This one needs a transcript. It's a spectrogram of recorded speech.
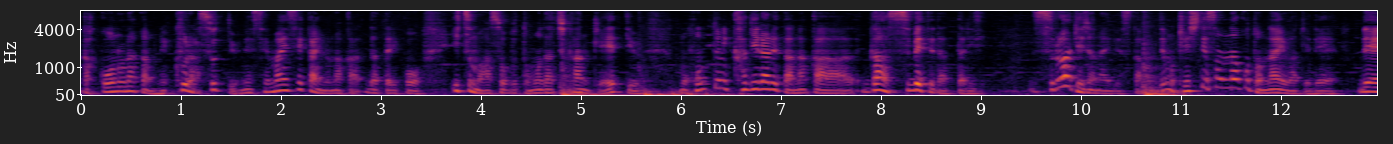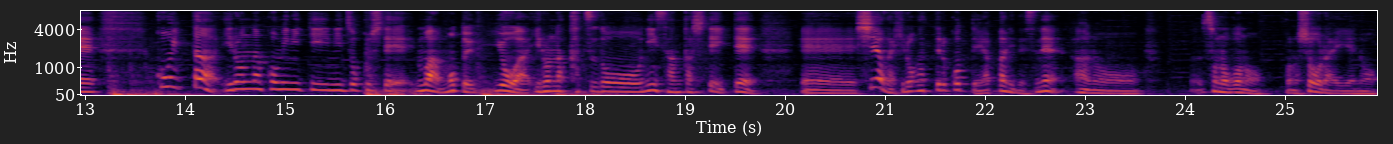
学校の中のねクラスっていうね狭い世界の中だったりこういつも遊ぶ友達関係っていうもう本当に限られた中が全てだったりするわけじゃないですか。でも決してそんなことないわけで。でこういったいろんなコミュニティに属してまあもっと要はいろんな活動に参加していてえー、視野が広がってる子ってやっぱりですね、あのその後のこの将来への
